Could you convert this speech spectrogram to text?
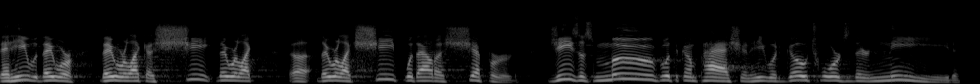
That he, they, were, they were like a sheep, they were like, uh, they were like sheep without a shepherd. Jesus moved with the compassion. He would go towards their need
